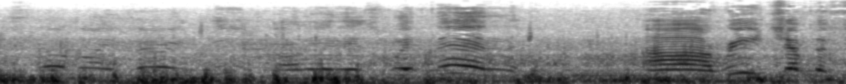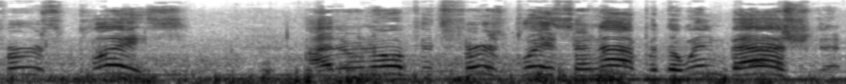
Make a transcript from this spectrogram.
it's still going very deep and it is within uh, reach of the first place. I don't know if it's first place or not, but the wind bashed it.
